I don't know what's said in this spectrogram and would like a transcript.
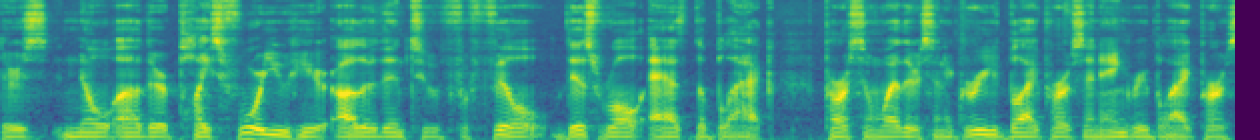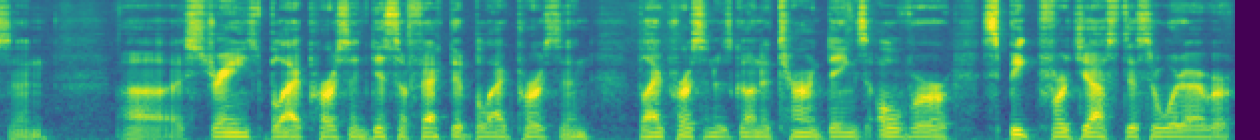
There's no other place for you here other than to fulfill this role as the black person, whether it's an aggrieved black person, angry black person, uh, estranged black person, disaffected black person, black person who's going to turn things over, speak for justice or whatever.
